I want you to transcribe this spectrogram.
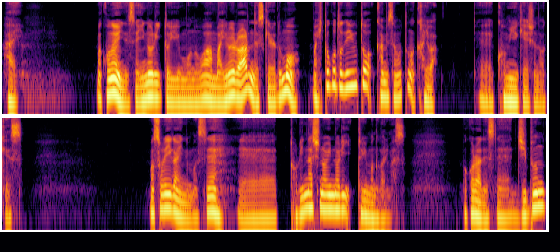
はい。まあ、このようにですね、祈りというものは、まあ、いろいろあるんですけれども、まあ、一言で言うと、神様との会話、えー、コミュニケーションなわけです。まあ、それ以外にもですね、えー、鳥なしの祈りというものがあります。これはですね、自分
